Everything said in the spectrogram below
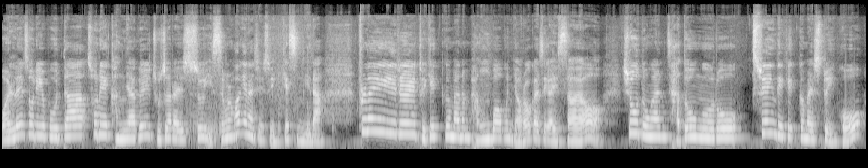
원래 소리보다 소리의 강약을 조절할 수 있음을 확인하실 수 있겠습니다. 플레이를 되게끔 하는 방법은 여러 가지가 있어요. 쇼 동안 자동으로 수행되게끔 할 수도 있고,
